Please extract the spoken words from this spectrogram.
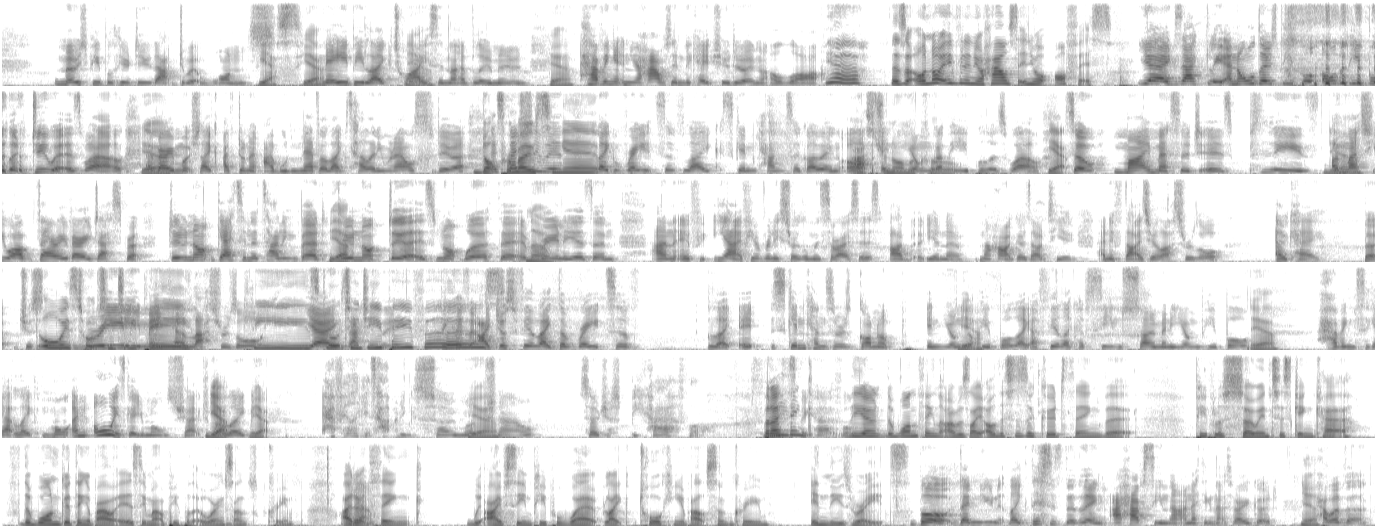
most people who do that do it once. Yes, yeah. Maybe like twice in like a blue moon. yeah. Having it in your house indicates you're doing it a lot. Yeah. There's a, or not even in your house, in your office. Yeah, exactly. And all those people, all the people that do it as well, Yeah. are very much like, I've done it. I would never like tell anyone else to do it. Not Especially promoting with, it. Like rates of like skin cancer going up in younger people as well. Yeah. So my message is, please, Yeah. unless you are very, very desperate, do not get in a tanning bed. Yeah. Do not do it. It's not worth it. It No. really isn't. And if yeah, if you're really struggling with psoriasis, I you know my heart goes out to you. And if that is your last resort, okay. But just Always talk to your GP. make it a last resort. Please yeah, talk exactly. to your GP first. Because I just feel like the rates of like it, skin cancer has gone up in younger Yeah. people. Like I feel like I've seen so many young people Yeah. having to get like mole and always get your moles checked. Yeah. Like yeah. I feel like it's happening so much Yeah. now. So just be careful. But I think the on- the one thing that I was like, oh, this is a good thing that people are so into skincare. The one good thing about it is the amount of people that are wearing sunscreen. I don't think we, I've seen people wear like talking about sun cream in these rates. But then you like this is the thing. I have seen that, and I think that's very good. Yeah. However,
